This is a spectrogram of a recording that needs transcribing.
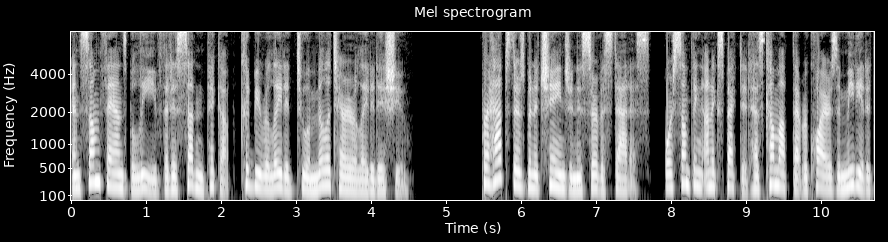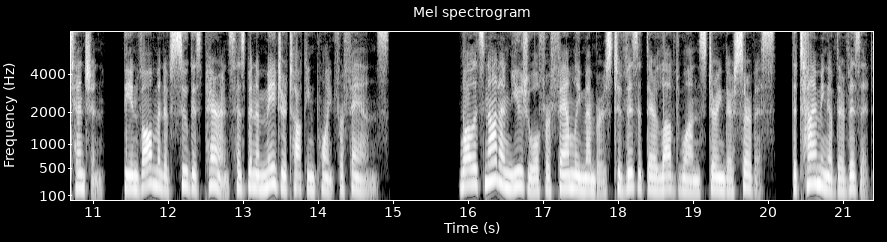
and some fans believe that his sudden pickup could be related to a military-related issue. Perhaps there's been a change in his service status, or something unexpected has come up that requires immediate attention. The involvement of Suga's parents has been a major talking point for fans. While it's not unusual for family members to visit their loved ones during their service, the timing of their visit,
